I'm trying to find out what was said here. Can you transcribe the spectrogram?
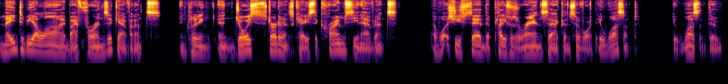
made to be a lie by forensic evidence, including in Joyce Sturdivant's case, the crime scene evidence of what she said the place was ransacked and so forth. It wasn't. It wasn't. The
